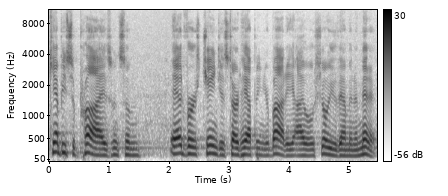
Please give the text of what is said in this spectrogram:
Can't be surprised when some adverse changes start happening in your body. I will show you them in a minute.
